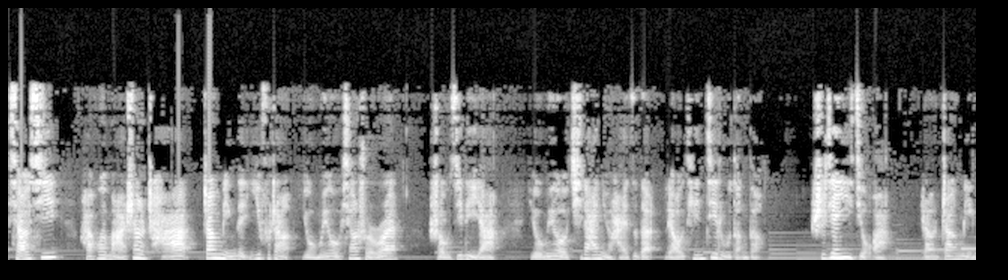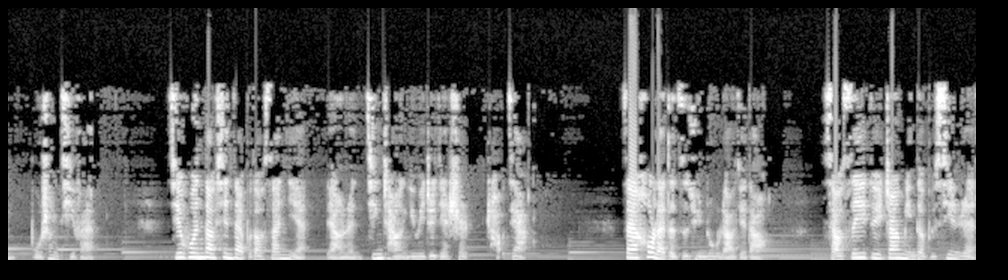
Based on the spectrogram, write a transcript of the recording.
小 C 还会马上查张明的衣服上有没有香水味，手机里呀有没有其他女孩子的聊天记录等等。时间一久啊，让张明不胜其烦。结婚到现在不到三年，两人经常因为这件事吵架。在后来的咨询中了解到，小 C 对张明的不信任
